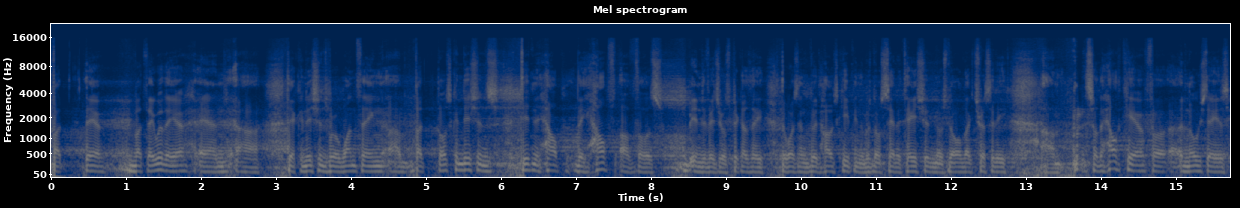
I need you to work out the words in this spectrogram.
but there, but they were there, and uh, their conditions were one thing, uh, but those conditions didn't help the health of those individuals because they, there wasn't good housekeeping, there was no sanitation, there was no electricity. Um, so the health care for, uh, in those days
